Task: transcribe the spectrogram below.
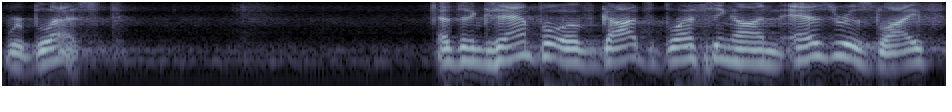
we're blessed. As an example of God's blessing on Ezra's life,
